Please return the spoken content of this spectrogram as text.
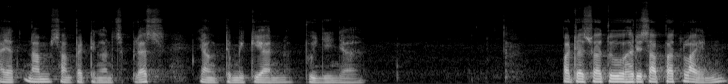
ayat 6 sampai dengan 11 yang demikian bunyinya. Pada suatu hari sabat lain,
